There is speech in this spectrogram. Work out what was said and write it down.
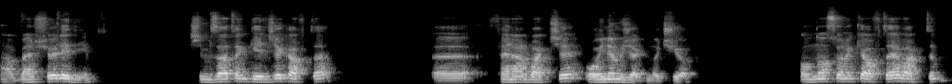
Abi ben şöyle diyeyim. Şimdi zaten gelecek hafta e, Fenerbahçe oynamayacak maçı yok. Ondan sonraki haftaya baktım.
